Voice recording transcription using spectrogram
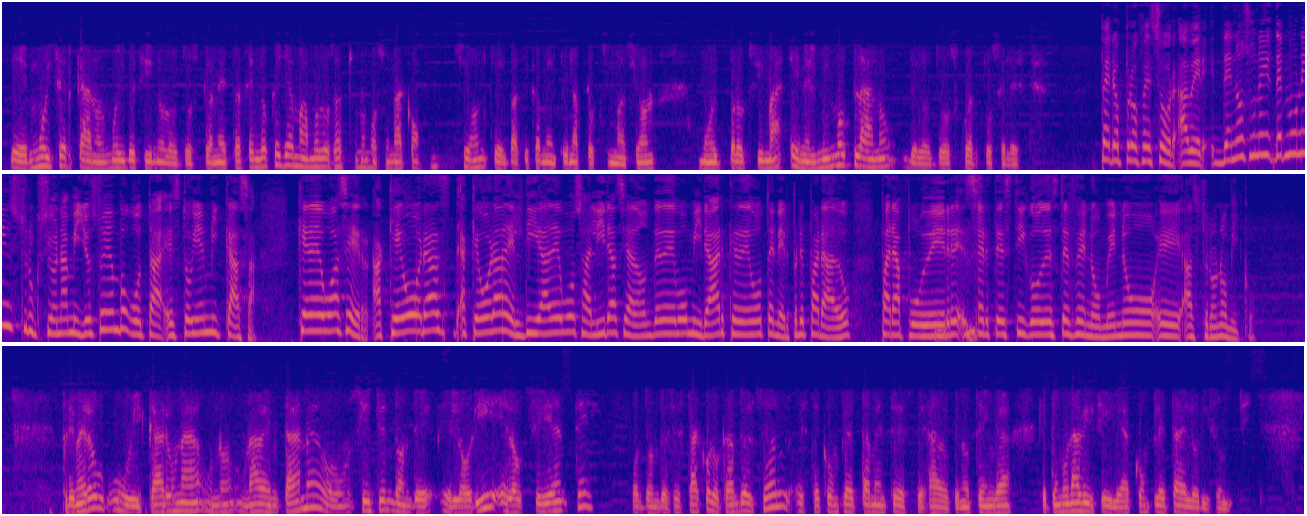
eh, muy cercanos, muy vecinos los dos planetas, en lo que llamamos los astrónomos una conjunción, que es básicamente una aproximación muy próxima en el mismo plano de los dos cuerpos celestes. Pero profesor, a ver, denos una, denme una instrucción a mí. Yo estoy en Bogotá, estoy en mi casa. ¿Qué debo hacer? ¿A qué horas, a qué hora del día debo salir? ¿Hacia dónde debo mirar? ¿Qué debo tener preparado para poder ser testigo de este fenómeno eh, astronómico? Primero, ubicar una, una, ventana o un sitio en donde el ori, el occidente, por donde se está colocando el sol, esté completamente despejado, que no tenga, que tenga una visibilidad completa del horizonte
